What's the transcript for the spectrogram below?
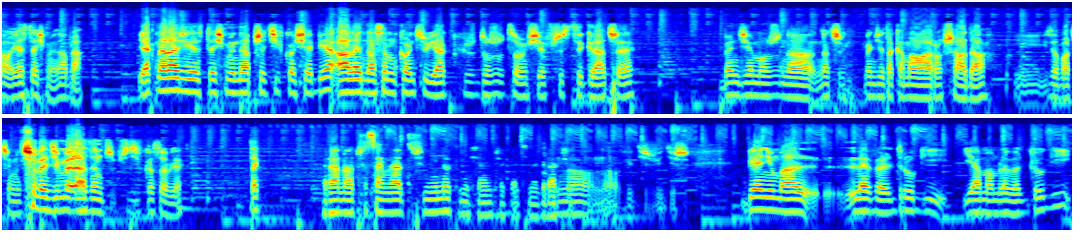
O, jesteśmy, dobra. Jak na razie jesteśmy naprzeciwko siebie, ale na samym końcu, jak już dorzucą się wszyscy gracze, będzie można, znaczy, będzie taka mała roszada i zobaczymy, czy będziemy razem, czy przeciwko sobie. Rano czasami na 3 minuty musiałem czekać na graczy. No, no, widzisz, widzisz. Bieniu ma level drugi, ja mam level drugi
